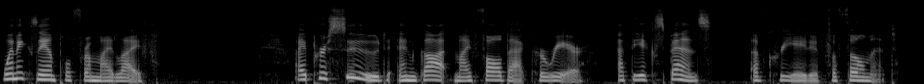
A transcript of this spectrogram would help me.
One example from my life I pursued and got my fallback career at the expense of creative fulfillment.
